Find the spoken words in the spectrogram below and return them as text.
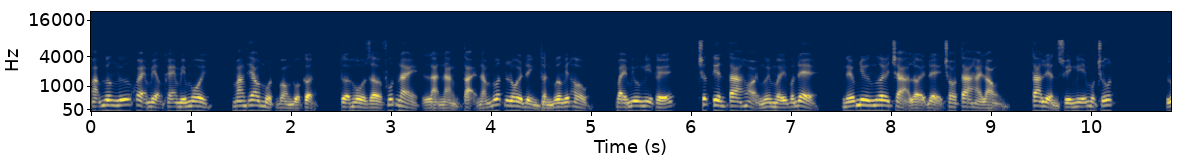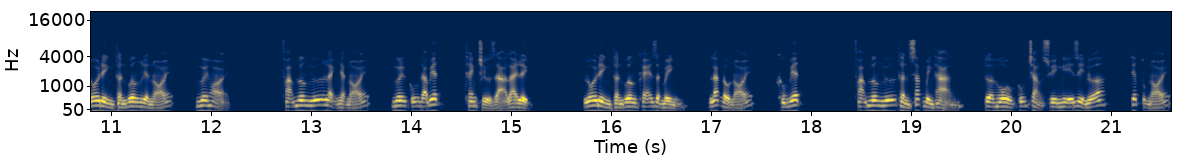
Phạm hương ngữ khỏe miệng khẽ mí môi mang theo một vòng đùa cận tựa hồ giờ phút này là nàng tại nắm vớt lôi đỉnh thần vương biết hầu. Bày mưu nghị kế, trước tiên ta hỏi ngươi mấy vấn đề, nếu như ngươi trả lời để cho ta hài lòng, ta liền suy nghĩ một chút. Lôi đình thần vương liền nói, ngươi hỏi. Phạm hương ngữ lạnh nhạt nói, ngươi cũng đã biết, thanh trừ giả lai lịch. Lôi đình thần vương khẽ giật mình, lắc đầu nói, không biết. Phạm hương ngữ thần sắc bình thản, tựa hồ cũng chẳng suy nghĩ gì nữa, tiếp tục nói,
